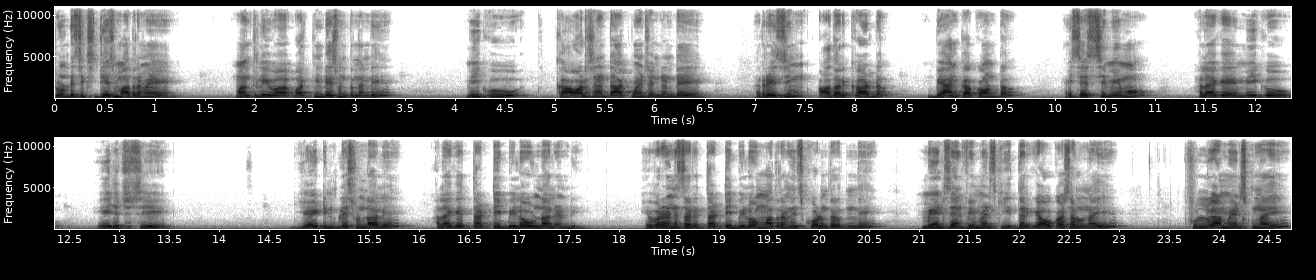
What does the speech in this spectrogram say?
ట్వంటీ సిక్స్ డేస్ మాత్రమే మంత్లీ వర్కింగ్ డేస్ ఉంటుందండి. మీకు కావాల్సిన డాక్యుమెంట్స్ ఏంటంటే resume Aadhaar card bank account SSC మేము అలాగే మీకు ఏజ్ వచ్చేసి ఎయిటీన్ ప్లస్ ఉండాలి అలాగే థర్టీ బిలో ఉండాలండి. ఎవరైనా సరే థర్టీ బిలో మాత్రమే తీసుకోవడం జరుగుతుంది. మేల్స్ అండ్ ఫీమేల్స్కి ఇద్దరికి అవకాశాలు ఉన్నాయి. ఫుల్గా మేల్స్కి ఉన్నాయి.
